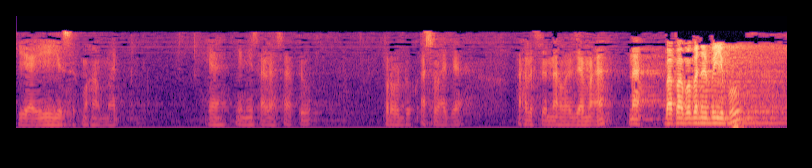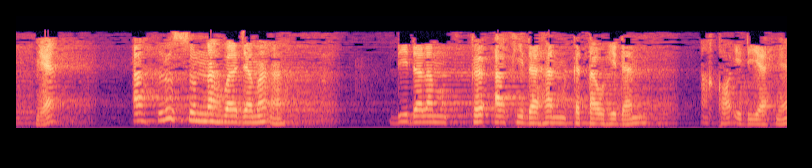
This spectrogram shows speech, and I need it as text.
Kiai Yusuf Muhammad. Ya, ini salah satu produk aswaja Ahlus Sunnah wal Jamaah. Nah, Bapak-bapak dan Ibu, ya. Ahlus Sunnah wal Jamaah di dalam keakidahan ketauhidan aqaidiyahnya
